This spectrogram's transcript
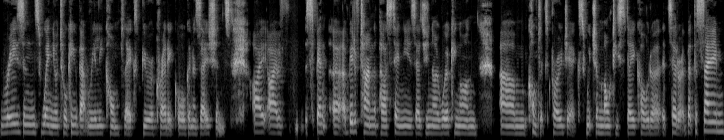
reasons when you're talking about really complex bureaucratic organizations. I, have spent a, a, bit of time the past 10 years, as you know, working on um, complex projects which are multi-stakeholder, etc. But the same,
